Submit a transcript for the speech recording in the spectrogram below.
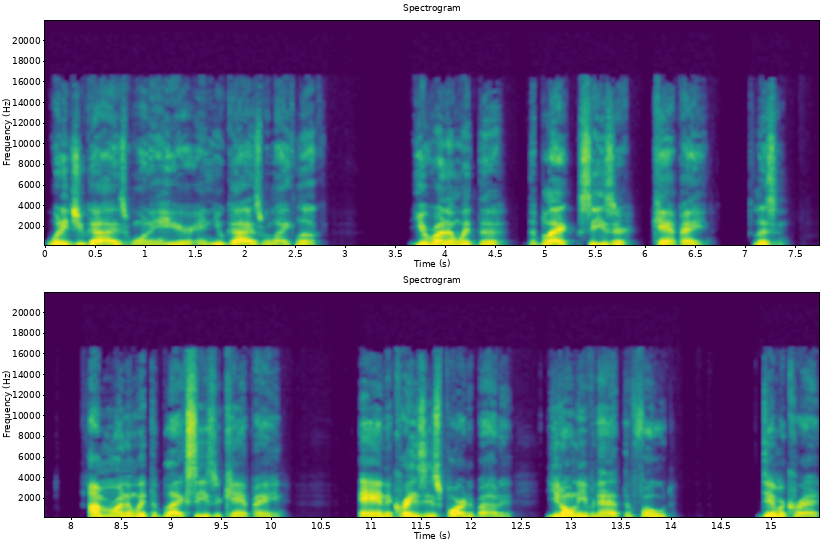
what did you guys want to hear? And you guys were like, look, you're running with the the Black Caesar campaign. Listen, I'm running with the Black Caesar campaign. And the craziest part about it, you don't even have to vote Democrat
